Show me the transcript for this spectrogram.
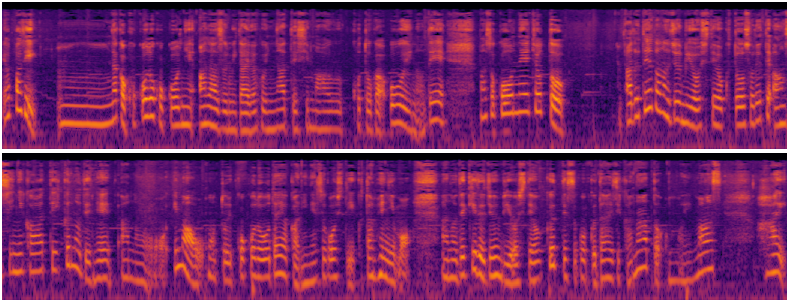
やっぱりうーんなんか心ここにあらずみたいな風になってしまうことが多いので、まあ、そこをねちょっとある程度の準備をしておくとそれって安心に変わっていくのでねあの今を本当に心穏やかにね過ごしていくためにも あのできる準備をしておくってすごく大事かなと思います。はい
